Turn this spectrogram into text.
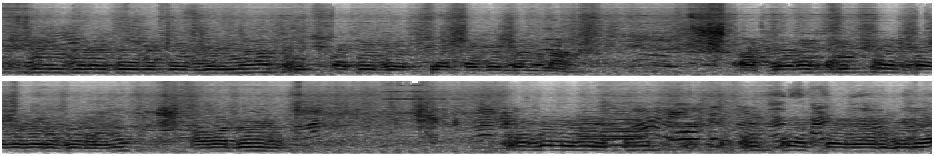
স্কুল করে তৈরি ব্যবহার আমাদের সকলের উচিত ফুটপাত ব্যবহার করে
